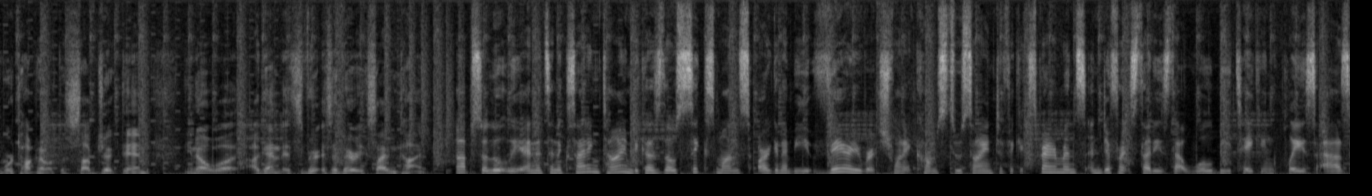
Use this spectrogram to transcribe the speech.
we're talking about the subject and you know, uh, again, it's very, it's a very exciting time. Absolutely. And it's an exciting time because those six months are going to be very rich when it comes to scientific experiments and different studies that will be taking place as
